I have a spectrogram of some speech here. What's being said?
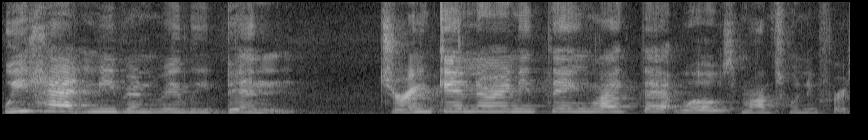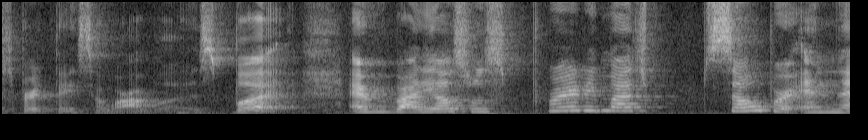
we hadn't even really been drinking or anything like that well it was my 21st birthday so i was but everybody else was pretty much sober and the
